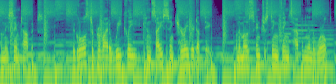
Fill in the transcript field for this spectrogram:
on these same topics. The goal is to provide a weekly, concise, and curated update on the most interesting things happening in the world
